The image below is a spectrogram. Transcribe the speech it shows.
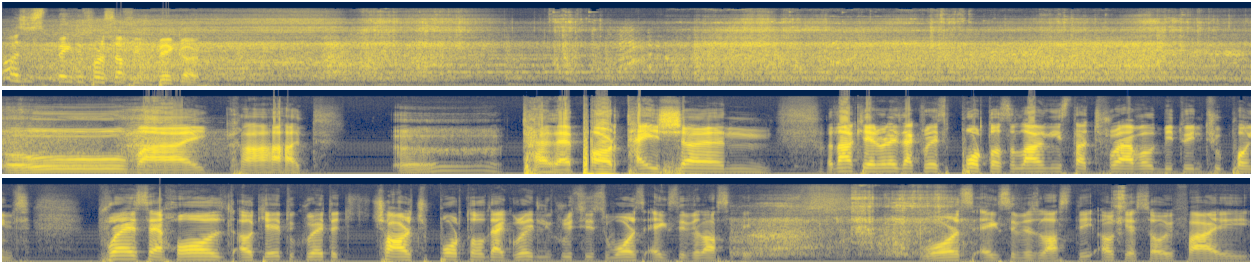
I was expecting for something bigger. Oh my god. Teleportation! An arcade relay that creates portals allowing instant travel between two points. Press and hold, okay, to create a charge portal that greatly increases war's exit velocity. War's exit velocity. Okay, so if I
